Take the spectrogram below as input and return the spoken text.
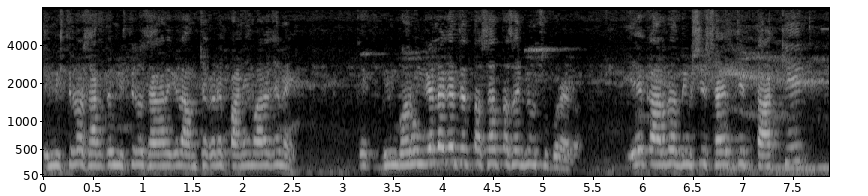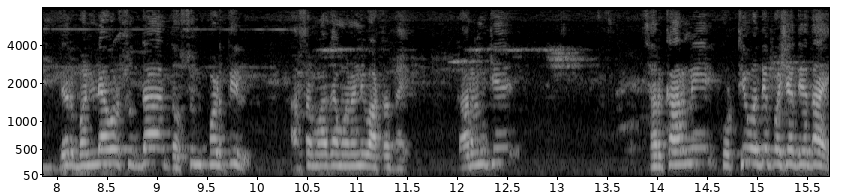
ते मिस्त्रीला सांगतो मिस्त्रीला सांगायला गेलं आमच्याकडे पाणी मारायचं नाही. ते बिम भरून गेलं का ते तसा तसा बिम सुकू राहिलं. एक अर्धा दिवशी साहेब ती टाकी जर बनल्यावर सुद्धा धसून पडतील असं माझ्या मनाने वाटत आहे. कारण की सरकारने कोठीमध्ये पैसे देत आहे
